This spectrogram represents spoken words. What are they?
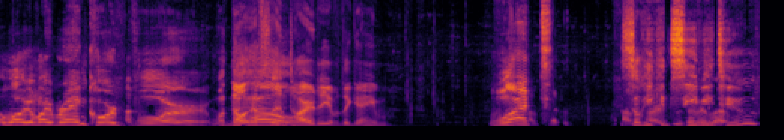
How long have I Rancor for? What the no, that's the entirety of the game. What? I'm so he tired could see me everyone. too?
